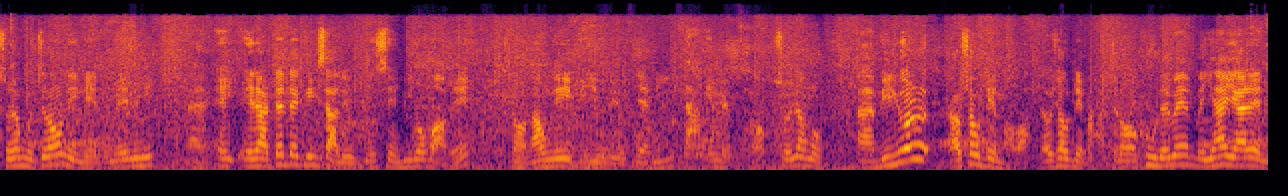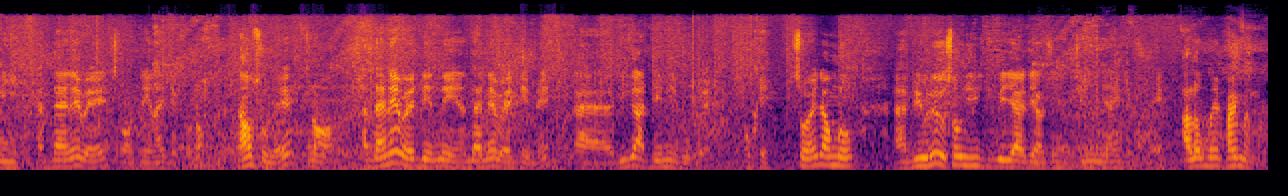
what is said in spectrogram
ဆိုတော့ကျွန်တော်အနေနဲ့နည်းနည်းလေးအဲအဲ့ဒါတက်တဲ့ကိစ္စလေးကိုပြင်ဆင်ပြီးတော့မှပဲကျွန်တော်နောက်နေ့ဗီဒီယိုလေးကိုပြန်ပြီးလာခဲ့မယ်ပေါ့နော်ဆိုတော့မို့အဲဗီဒီယိုတော့တောက်လျှောက်တင်ပါပါတောက်လျှောက်တင်ပါကျွန်တော်အခုလည်းပဲမရရတဲ့နီးအတန်နဲ့ပဲကျွန်တော်တင်လိုက်တယ်ပေါ့နော်နောက်ဆိုလည်းကျွန်တော်အတန်နဲ့ပဲတင်နေအတန်နဲ့ပဲတင်မယ်အဲအဓိကတင်းနေဖို့ပဲโอเคဆိုရင်တော့မို့အဲဗီဒီယိုလေးကိုဆုံးဖြတ်ကြည့်ပေးရတဲ့ကြောင့်ကျွန်တော်ကျေးဇူးအများကြီးတင်ပါတယ်အားလုံးပဲဖိုက်မှန်ပါ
